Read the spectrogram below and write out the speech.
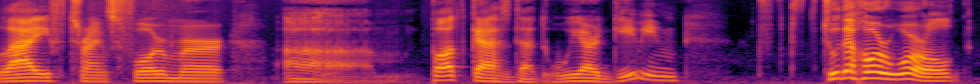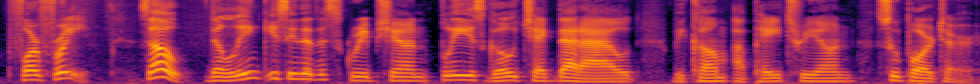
life transformer um, podcast that we are giving to the whole world for free. So, the link is in the description. Please go check that out. Become a Patreon supporter.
